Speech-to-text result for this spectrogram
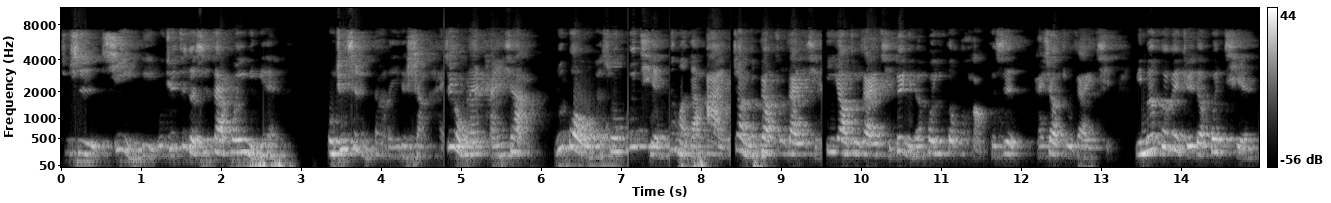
就是吸引力。我觉得这个是在婚姻里面，我觉得是很大的一个伤害。所以我们来谈一下。如果我们说婚前那么的爱，叫你们不要住在一起，一定要住在一起，对你们婚姻都不好，可是还是要住在一起，你们会不会觉得婚前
